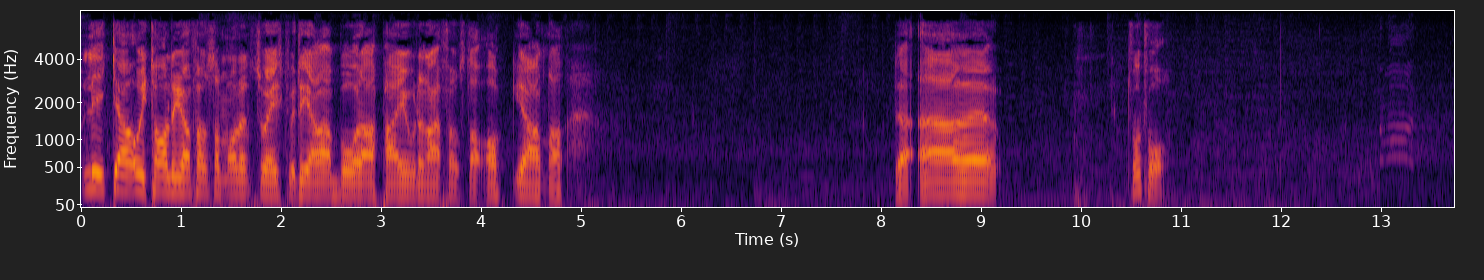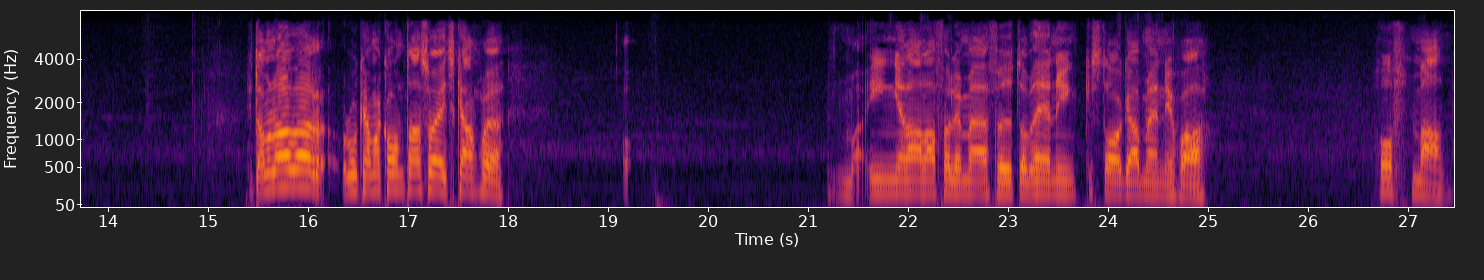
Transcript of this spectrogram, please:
lika och Italien gör första målet. Schweiz kvitterar båda perioderna, första och i andra. Det är eh, 2-2. Hittar man över och då kan man kontra Schweiz kanske. Ingen annan följer med förutom en ynkeslaga människa. Hoffman.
